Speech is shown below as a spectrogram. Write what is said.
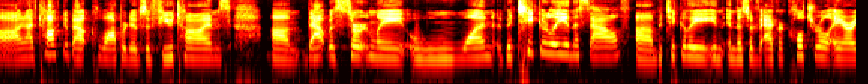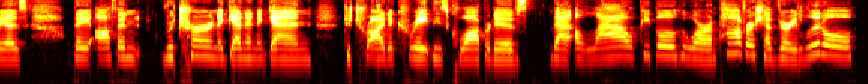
Uh, and I've talked about cooperatives a few times. Um, that was certainly one, particularly in the South, um, particularly in, in the sort of agricultural areas. They often return again and again to try to create these cooperatives that allow people who are impoverished have very little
